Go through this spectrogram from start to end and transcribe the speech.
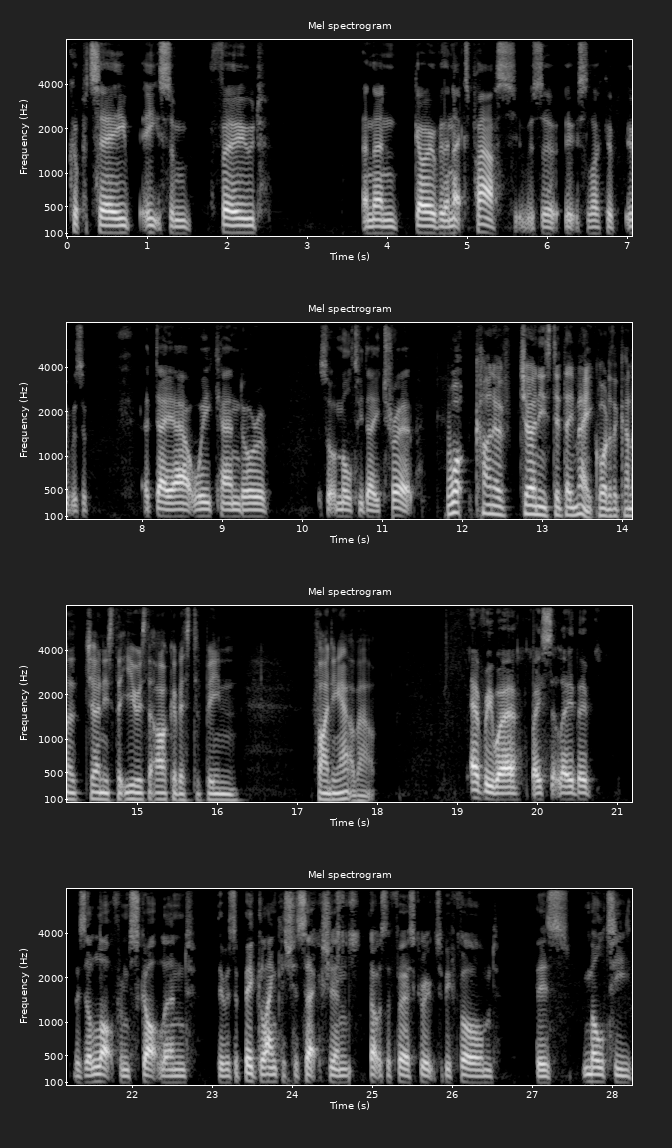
cup of tea, eat some food, and then go over the next pass. It was a it was like a it was a a day out weekend or a sort of multi day trip. What kind of journeys did they make? What are the kind of journeys that you, as the archivist, have been finding out about? Everywhere, basically. They, there's a lot from Scotland. There was a big Lancashire section. That was the first group to be formed. There's multi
